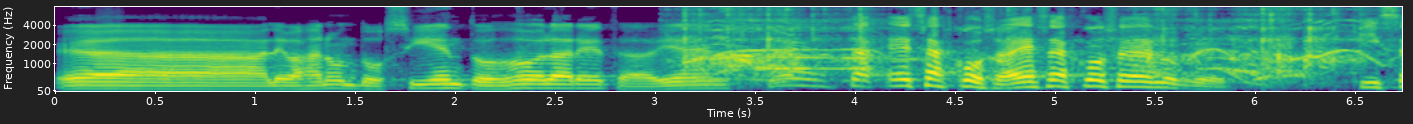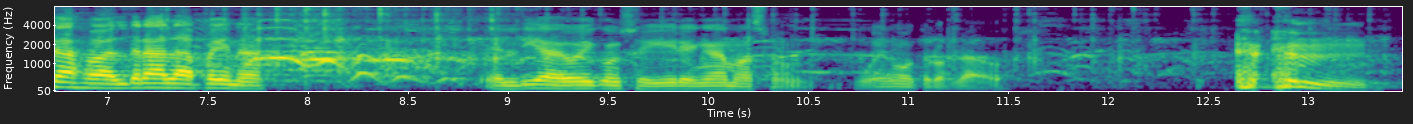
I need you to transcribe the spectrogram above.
eh, le bajaron 200 dólares, está bien. Esas cosas, esas cosas es lo que quizás valdrá la pena el día de hoy conseguir en Amazon o en otros lados.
